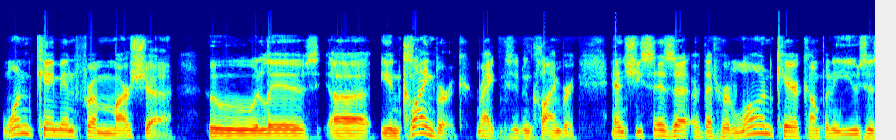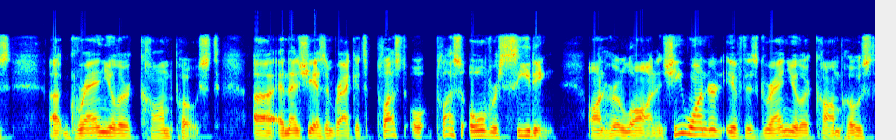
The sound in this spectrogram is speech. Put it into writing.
one came in from Marcia who lives uh, in Kleinburg, right? She's in Kleinburg, and she says uh, that her lawn care company uses uh, granular compost, uh, and then she has in brackets plus plus overseeding on her lawn, and she wondered if this granular compost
